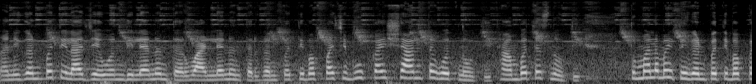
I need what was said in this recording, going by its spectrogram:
आणि गणपतीला जेवण दिल्यानंतर वाढल्यानंतर गणपती बाप्पाची भूक काही शांत होत नव्हती थांबतच नव्हती. तुम्हाला माहिती आहे गणपती बाप्पा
